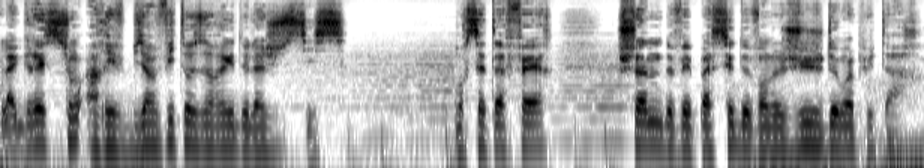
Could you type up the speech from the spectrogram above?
L'agression arrive bien vite aux oreilles de la justice. Pour cette affaire, Sean devait passer devant le juge deux mois plus tard.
